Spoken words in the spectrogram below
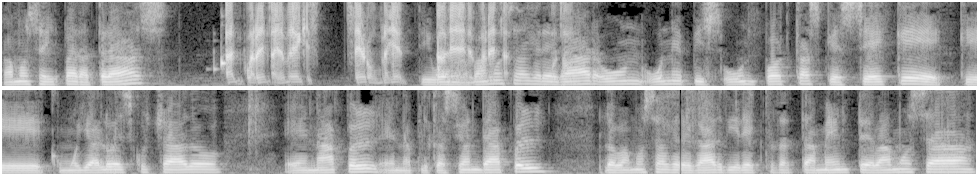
Vamos a ir para atrás. Add 40 MX. 0 player. Y bueno, vamos 40. a agregar un, un, epis- un podcast que sé que, que como ya lo he escuchado en Apple, en la aplicación de Apple, lo vamos a agregar directamente. Vamos a...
